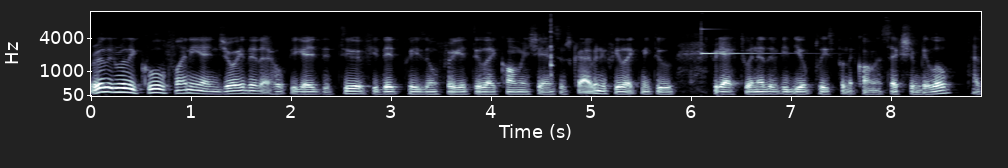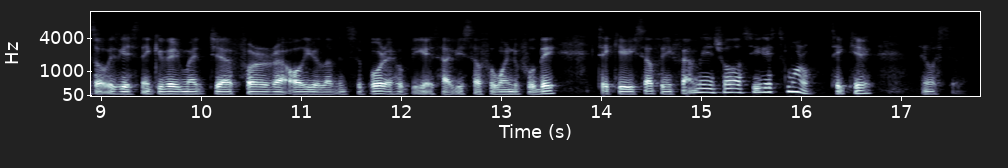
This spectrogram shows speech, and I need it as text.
really, really cool, funny. I enjoyed it. I hope you guys did too. If you did, please don't forget to like, comment, share, and subscribe. And if you'd like me to react to another video, please put in the comment section below. As always, guys, thank you very much uh, for uh, all your love and support. I hope you guys have yourself a wonderful day. Take care of yourself and your family. Inshallah, I'll see you guys tomorrow. Take care and wassalam.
